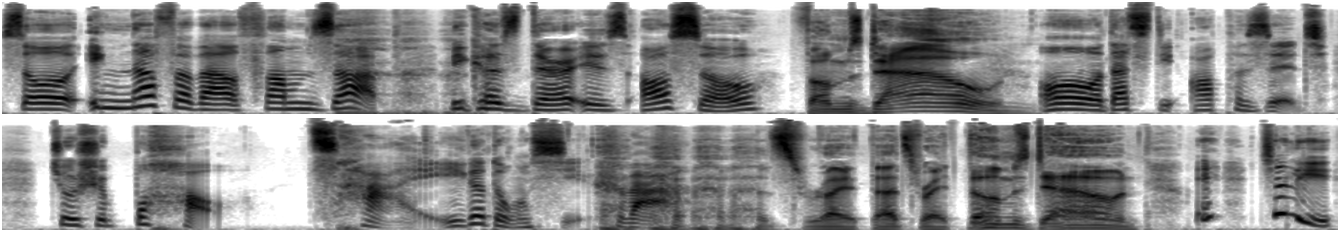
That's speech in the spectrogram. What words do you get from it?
So enough about thumbs up because there is also Thumbs down. oh that's the opposite，就是不好 踩一个东西，是吧？ That's right. That's right. Thumbs down. 诶，这里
